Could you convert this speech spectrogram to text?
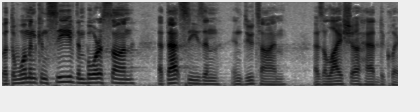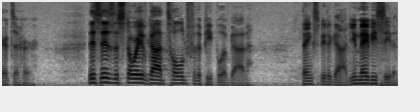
But the woman conceived and bore a son at that season in due time, as Elisha had declared to her. This is the story of God told for the people of God. Thanks be to God. You may be seated.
